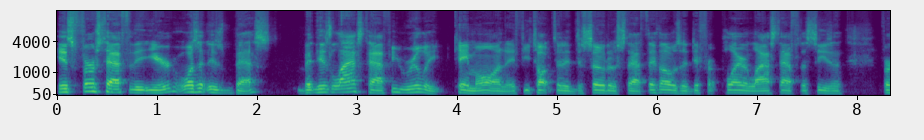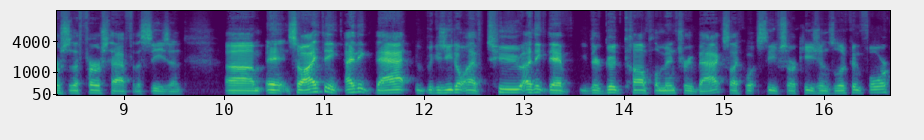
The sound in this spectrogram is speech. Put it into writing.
His first half of the year wasn't his best but his last half, he really came on. If you talk to the DeSoto staff, they thought it was a different player last half of the season versus the first half of the season. Um, and so I think I think that because you don't have two, I think they have they're good complementary backs, like what Steve Sarkisian's looking for.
